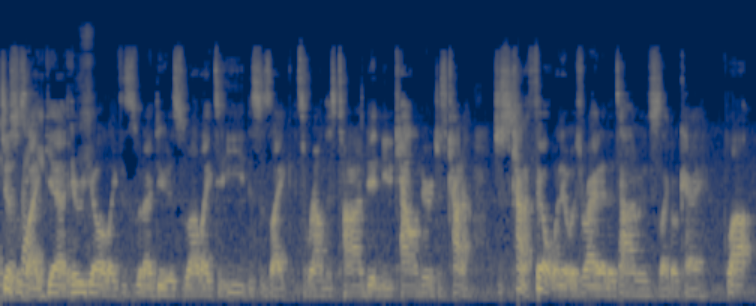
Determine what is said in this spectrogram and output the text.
just was ready. like, yeah, here we go. Like this is what I do. This is what I like to eat. This is like it's around this time. Didn't need a calendar. Just kind of just kind of felt when it was right at the time. It was like okay, plop.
